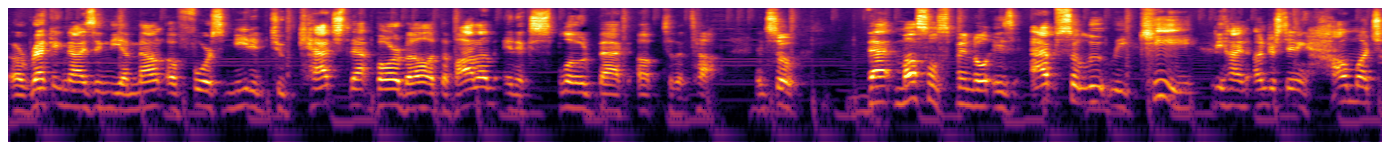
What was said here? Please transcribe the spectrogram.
are recognizing the amount of force needed to catch that barbell at the bottom and explode back up to the top. And so that muscle spindle is absolutely key behind understanding how much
